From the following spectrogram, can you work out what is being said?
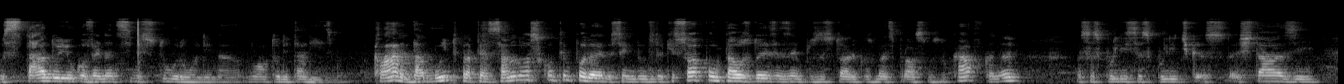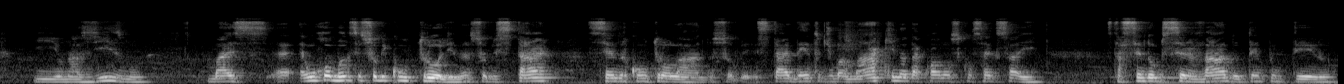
O Estado e o governante se misturam ali na, no autoritarismo claro, dá muito para pensar no nosso contemporâneo, sem dúvida, que só apontar os dois exemplos históricos mais próximos do Kafka, né? essas polícias políticas da Stasi e o nazismo, mas é, é um romance sobre controle, né? sobre estar sendo controlado, sobre estar dentro de uma máquina da qual não se consegue sair, está sendo observado o tempo inteiro,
